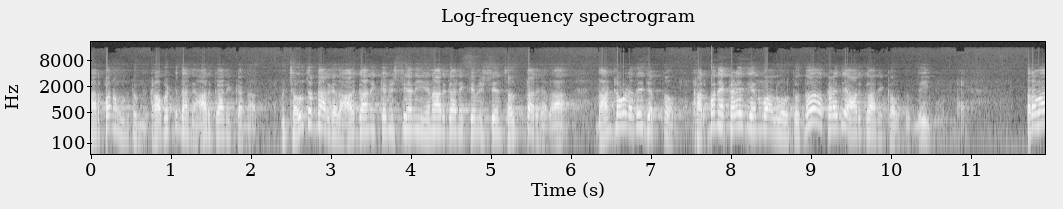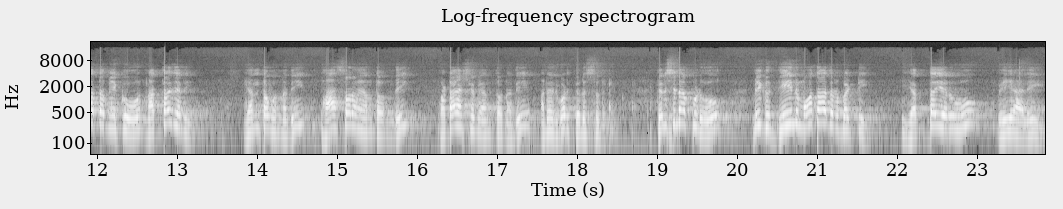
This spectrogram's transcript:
కర్బనం ఉంటుంది. కాబట్టి దాన్ని ఆర్గానిక్ అన్నారు. చదువుతుంటారు చదువుతున్నారు కదా ఆర్గానిక్ కెమిస్ట్రీ అని ఇన్ఆర్గానిక్ కెమిస్ట్రీ అని చదువుతారు కదా దాంట్లో కూడా అదే చెప్తాం. కర్బన్ ఎక్కడైతే ఇన్వాల్వ్ అవుతుందో అక్కడైతే ఆర్గానిక్ అవుతుంది. తర్వాత మీకు నత్రజని ఎంత ఉన్నది భాస్వరం ఎంత ఉంది పొటాషియం ఎంత ఉన్నది అనేది కూడా తెలుస్తుంది మీకు. తెలిసినప్పుడు మీకు దీని మోతాదును బట్టి ఎంత ఎరువు వేయాలి?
